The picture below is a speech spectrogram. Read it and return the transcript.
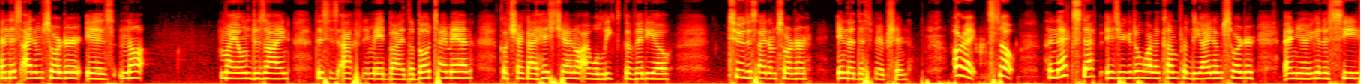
And this item sorter is not my own design. This is actually made by the Bow Tie Man. Go check out his channel. I will link the video to this item sorter in the description Alright, so the next step is you're going to want to come from the item sorter and you're going to see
